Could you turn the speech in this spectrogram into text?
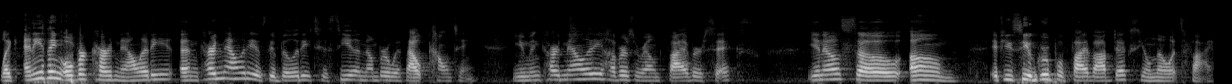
Like anything over cardinality, and cardinality is the ability to see a number without counting. Human cardinality hovers around five or six, you know, so um, if you see a group of five objects, you'll know it's five.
